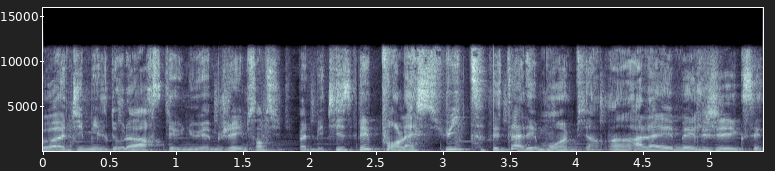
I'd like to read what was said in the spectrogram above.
euh, à 10 000 dollars, c'était une UMG, il me semble, si je dis pas de bêtises. Mais pour la suite, c'était allé moins bien. Hein. À la MLG, etc.,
